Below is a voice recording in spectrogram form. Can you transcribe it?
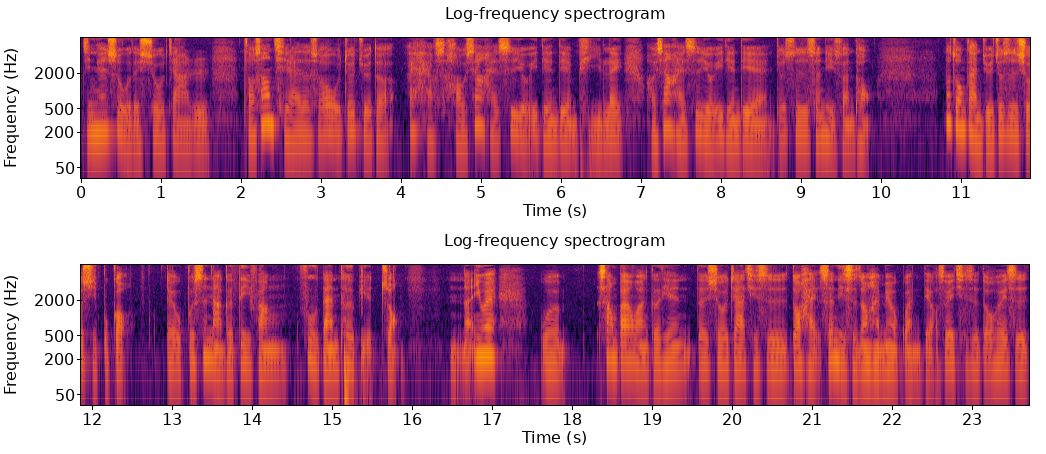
今天是我的休假日，早上起来的时候，我就觉得，哎，还好像还是有一点点疲累，好像还是有一点点就是身体酸痛，那种感觉就是休息不够。对我不是哪个地方负担特别重，嗯，那因为我上班完隔天的休假，其实都还身体时钟还没有关掉，所以其实都会是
